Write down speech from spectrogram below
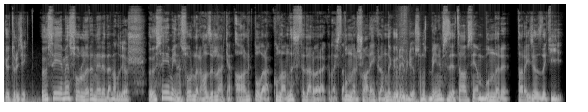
götürecek. ÖSYM soruları nereden alıyor? ÖSYM'nin soruları hazırlarken ağırlıklı olarak kullandığı siteler var arkadaşlar. Bunları şu an ekranda görebiliyorsunuz. Benim size tavsiyem bunları tarayıcınızdaki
